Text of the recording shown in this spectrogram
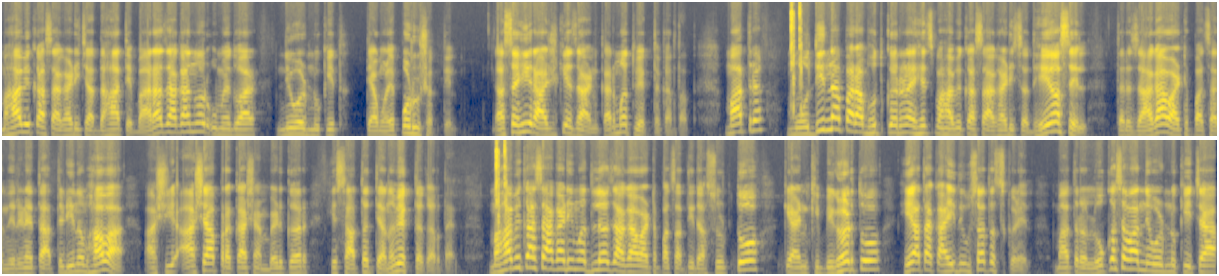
महाविकास आघाडीच्या दहा ते बारा जागांवर उमेदवार निवडणुकीत त्यामुळे पडू शकतील. असंही राजकीय जाणकार मत व्यक्त करतात. मात्र मोदींना पराभूत करणं हेच महाविकास आघाडीचं ध्येय असेल तर जागा वाटपाचा निर्णय तातडीनं व्हावा अशी आशा प्रकाश आंबेडकर हे सातत्यानं व्यक्त करतायत. महाविकास आघाडीमधलं जागा वाटपाचा तिढा सुटतो की आणखी बिघडतो हे आता काही दिवसातच कळेल. मात्र लोकसभा निवडणुकीच्या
